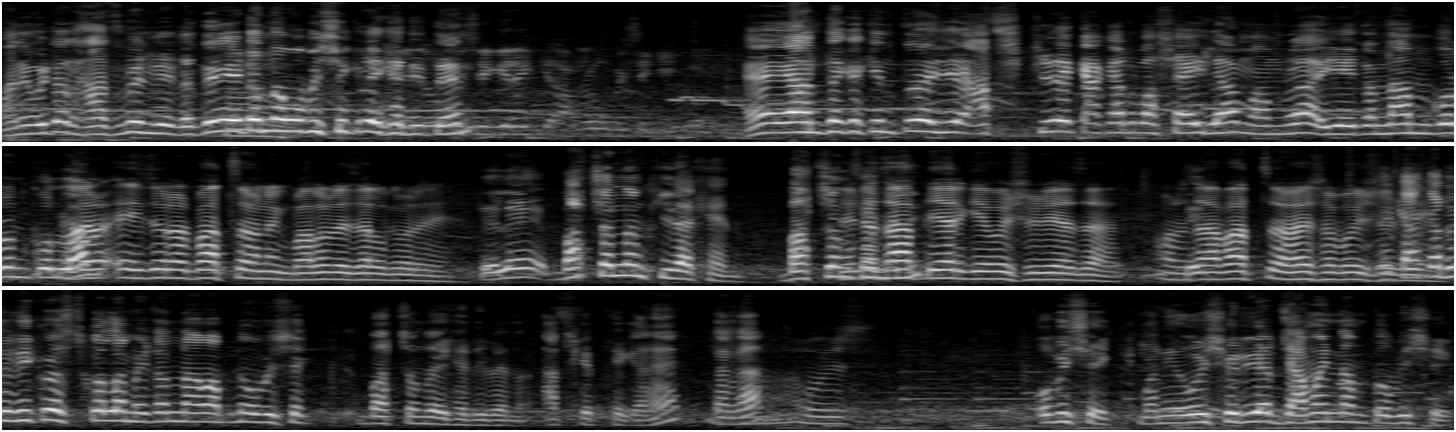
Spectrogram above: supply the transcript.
মানে ওইটার হাজবেন্ড এটা তাহলে এটার নাম অভিষেক রেখে দিতেন। হ্যাঁ এখান থেকে কিন্তু এই যে আজকে কাকার বাসায় আইলাম আমরা এই এটার নামকরণ করলাম। এই জোড়ার বাচ্চা অনেক ভালো রেজাল্ট করে। তাহলে বাচ্চার নাম কি রাখেন? বাচ্চার এটা জাতি আর কি ঐশ্বরিয়া জাত। ওর যা বাচ্চা হয় সব ঐশ্বরিয়া। কাকারে রিকোয়েস্ট করলাম এটার নাম আপনি অভিষেক বাচ্চন রেখে দিবেন আজকের থেকে হ্যাঁ কাকা? অভিষেক মানে ঐশ্বরিয়ার জামাইয়ের নাম তো অভিষেক।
